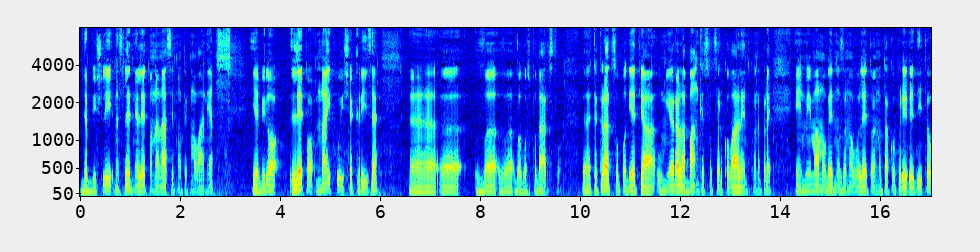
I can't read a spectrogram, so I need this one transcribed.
da bi šli naslednje leto na nasitno tekmovanje, je bilo leto najhujše krize eh, eh, v, v, v gospodarstvu. Eh, takrat so podjetja umirala, banke so crkovale in tako naprej. In mi imamo vedno za novo leto eno tako prireditev,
